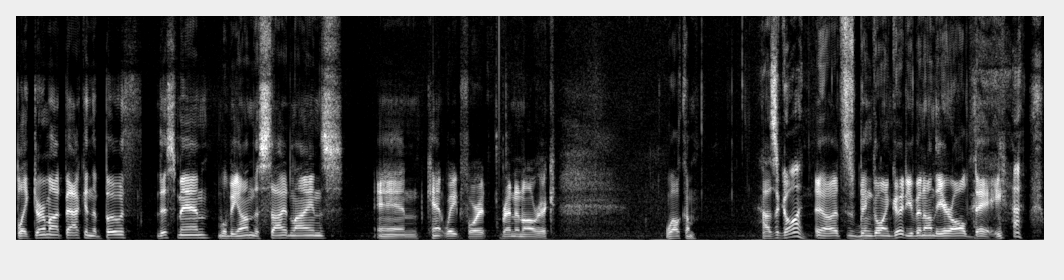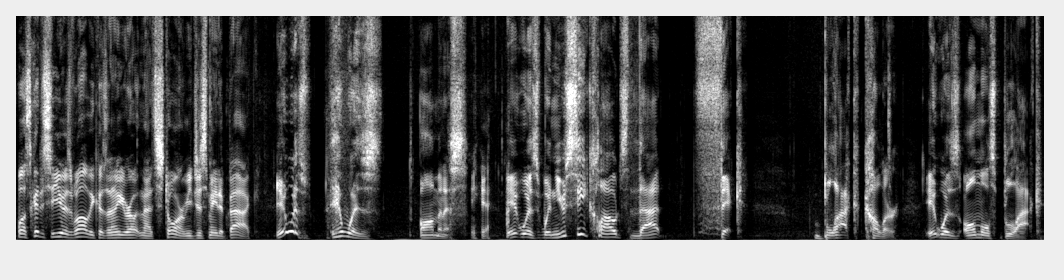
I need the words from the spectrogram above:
Blake Dermott back in the booth. This man will be on the sidelines and can't wait for it. Brendan Ulrich, welcome. How's it going? You know, it's been going good. You've been on the air all day. well, it's good to see you as well because I know you were out in that storm. You just made it back. It was it was ominous. Yeah. It was when you see clouds that thick, black color. It was almost black.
